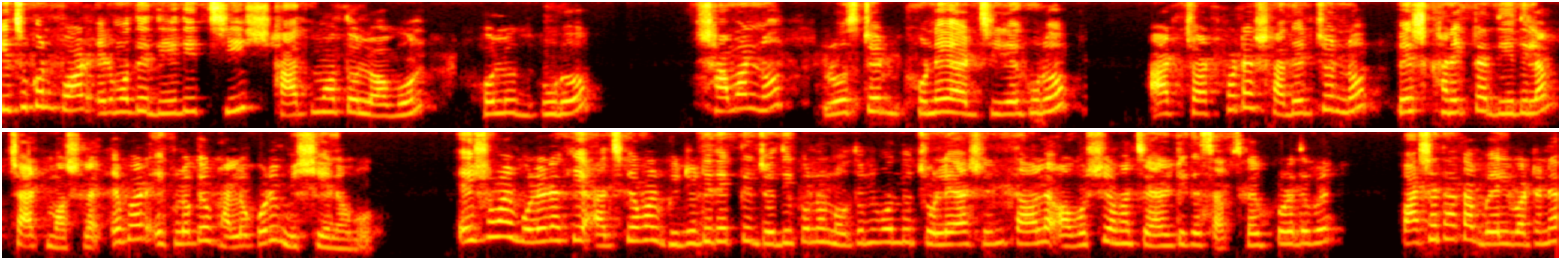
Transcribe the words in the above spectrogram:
কিছুক্ষণ পর এর মধ্যে দিয়ে দিচ্ছি স্বাদ মতো লবণ, হলুদ গুঁড়ো, সামান্য রোস্টেড ধনে আর জিরে গুঁড়ো, আর চটপটা স্বাদের জন্য বেশ খানিকটা দিয়ে দিলাম চাট মশলা। এবার এগুলোকে ভালো করে মিশিয়ে নেব। এই সময় বলে রাখি, আজকে আমার ভিডিওটি দেখতে যদি কোনো নতুন বন্ধু চলে আসেন, তাহলে অবশ্যই আমার চ্যানেলটিকে সাবস্ক্রাইব করে দেবেন। পাশে থাকা বেল বাটনে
